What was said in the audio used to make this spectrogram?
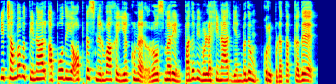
இச்சம்பவத்தினால் அப்போதைய ஆப்டஸ் நிர்வாக இயக்குனர் ரோஸ்மரின் பதவி விலகினார் என்பதும் குறிப்பிடத்தக்கது.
